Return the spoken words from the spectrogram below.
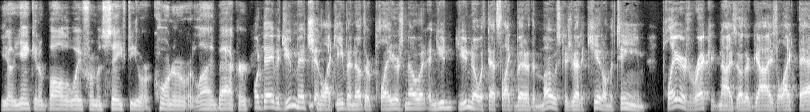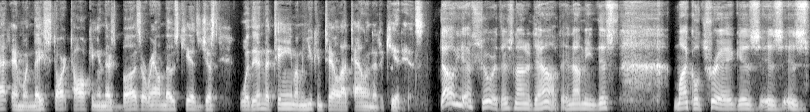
you know, yanking a ball away from a safety or a corner or a linebacker. Well, David, you mentioned like even other players know it, and you you know what that's like better than most because you had a kid on the team. Players recognize other guys like that, and when they start talking and there's buzz around those kids just within the team, I mean, you can tell how talented a kid is. Oh yeah, sure. There's not a doubt, and I mean this. Michael Trigg is is is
